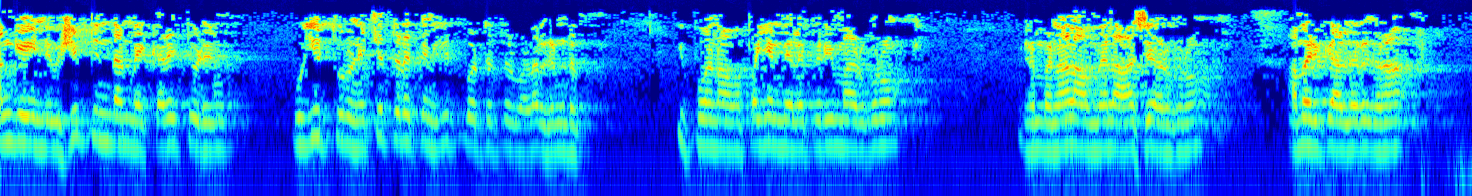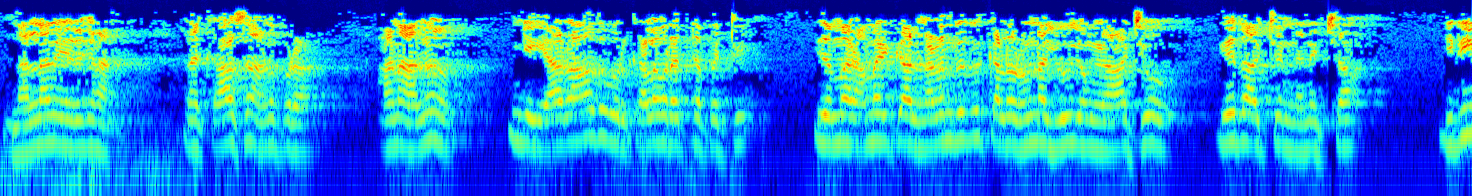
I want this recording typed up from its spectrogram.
அங்கே இந்த விஷயத்தின் தன்மை கரைத்துவிடும். விடுங்கள் நட்சத்திரத்தின் ஈர்ப்போட்டத்தில் வளர்கின்றது. இப்போ நாம் பையன் மேலே பிரியமாக இருக்கிறோம். ரொம்ப நாள் அவன் மேலே ஆசையாக இருக்கிறோம். அமெரிக்காவில் இருக்கிறான். நல்லாவே இருக்கிறான். ஆனால் காசு அனுப்புகிறான் ஆனாலும் இங்கே யாராவது ஒரு கலவரத்தை பற்றி இது மாதிரி அமெரிக்காவில் நடந்தது கலவரம்னா ஐயோ இவங்க ஆச்சோ ஏதாச்சுன்னு நினைச்சான். இதே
